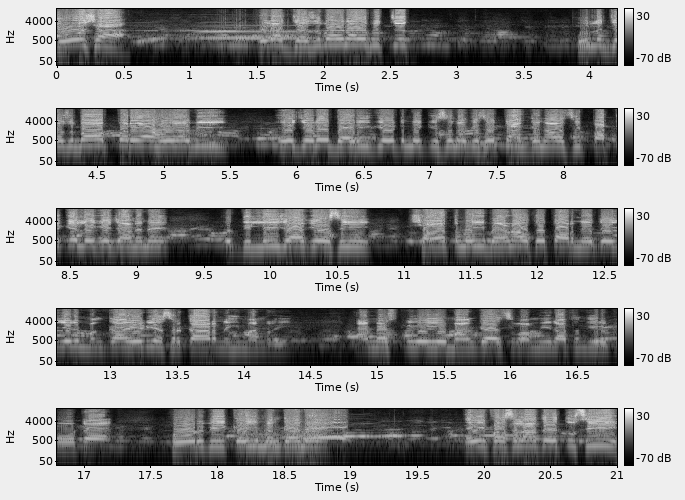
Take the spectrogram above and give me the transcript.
ਜੋਸ਼ ਆ ਜਿਹੜਾ ਜਜ਼ਬਾ ਇਹਨਾਂ ਦੇ ਵਿੱਚ ਫੁੱਲ ਜਜ਼ਬਾ ਭਰਿਆ ਹੋਇਆ ਵੀ ਇਹ ਜਿਹੜੇ ਬੈਰੀਕੇਡ ਨੇ ਕਿਸੇ ਨਾ ਕਿਸੇ ਢੰਗ ਨਾਲ ਅਸੀਂ ਪੱਟ ਕੇ ਲੈ ਕੇ ਜਾਣੇ ਨੇ, ਤੇ ਦਿੱਲੀ ਜਾ ਕੇ ਅਸੀਂ ਸ਼ਾਂਤਮਈ ਬਹਿਣਾ ਉੱਥੇ ਧਰਨੇ ਤੇ ਜਿਹੜੀ ਮੰਗਾਂ ਜਿਹੜੀਆਂ ਸਰਕਾਰ ਨਹੀਂ ਮੰਨ ਰਹੀ। ਐਮਐਸਪੀ ਦੀ ਜੋ ਮੰਗ ਹੈ, ਸਵਾਮੀਨਾਥਨ ਦੀ ਰਿਪੋਰਟ ਹੈ, ਹੋਰ ਵੀ ਕਈ ਮੰਗਾਂ ਨੇ। ਕਈ ਫਸਲਾਂ ਤੇ ਤੁਸੀਂ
